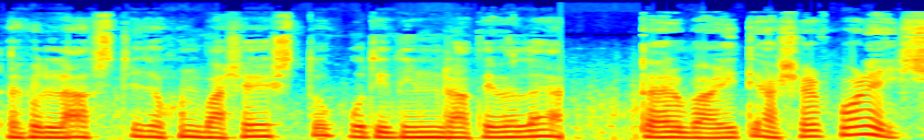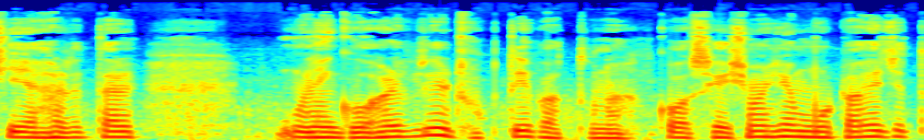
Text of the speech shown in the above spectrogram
তারপরে লাস্টে যখন বাসায় আসতো, প্রতিদিন রাতেবেলা তার বাড়িতে আসার পরে সে আর তার মানে গুহার ভিতরে ঢুকতেই পারতো না। ক সেই সময় সে মোটা হয়ে যেত।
